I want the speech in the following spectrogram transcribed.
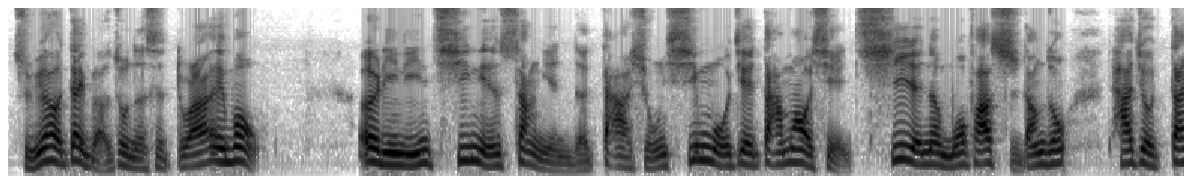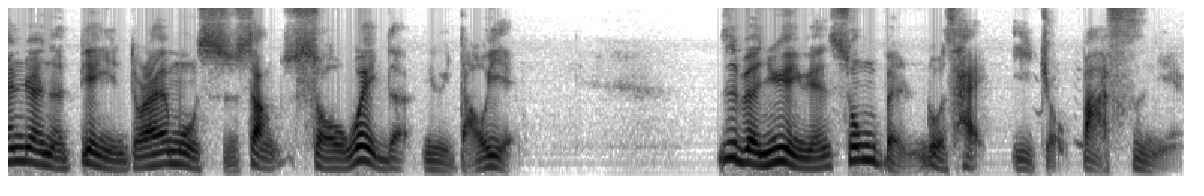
主要代表作呢是《哆啦 A 梦》。二零零七年上演的《大雄新魔界大冒险：七人的魔法使》当中，她就担任了电影《哆啦 A 梦》史上首位的女导演。日本女演员松本若菜，一九八四年。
